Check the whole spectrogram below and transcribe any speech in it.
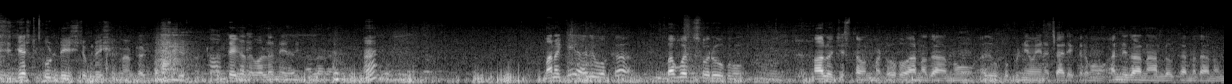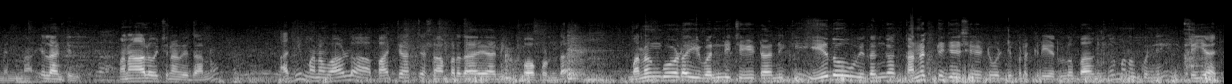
is just good distribution అంటాడు. అంతే కదా వాళ్ళు అనేది మనకి అది ఒక భగవత్ స్వరూపం ఆలోచిస్తాం అనమాట ఓహో అన్నదానం అది ఒక పుణ్యమైన కార్యక్రమం అన్ని దానాల్లోకి అన్నదానం నిన్న ఇలాంటివి. మన ఆలోచన విధానం అది మన వాళ్ళు ఆ పాశ్చాత్య సాంప్రదాయానికి పోకుండా మనం కూడా ఇవన్నీ చేయటానికి ఏదో విధంగా కనెక్ట్ చేసేటువంటి ప్రక్రియల్లో భాగంగా మనం కొన్ని చెయ్యాలి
